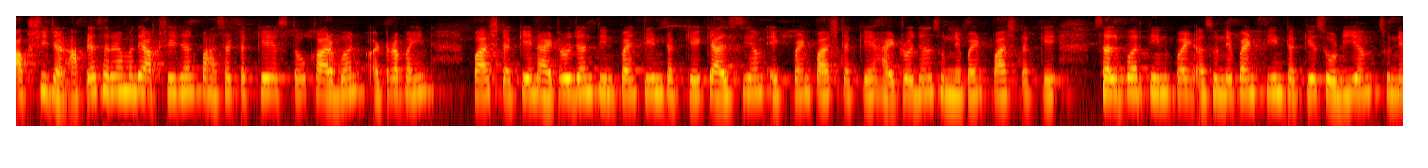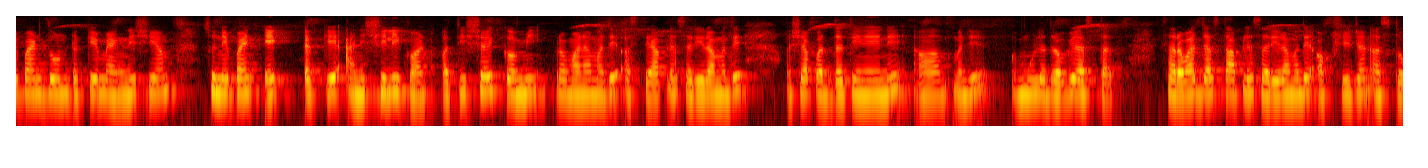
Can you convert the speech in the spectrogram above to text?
ऑक्सिजन आपल्या शरीरामध्ये ऑक्सिजन पासष्ट टक्के असतो. कार्बन अठरा पॉईंट पाच टक्के नायट्रोजन तीन पॉईंट तीन टक्के कॅल्शियम एक पॉईंट पाच टक्के हायड्रोजन शून्य पॉईंट पाच टक्के सल्फर तीन पॉईंट शून्य पॉईंट तीन टक्के सोडियम शून्य पॉईंट दोन टक्के मॅग्नेशियम शून्य पॉईंट एक टक्के आणि सिलिकॉन अतिशय कमी प्रमाणामध्ये असते. आपल्या शरीरामध्ये अशा पद्धतीने म्हणजे मूलद्रव्ये असतात. सर्वात जास्त आपल्या शरीरामध्ये ऑक्सिजन असतो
